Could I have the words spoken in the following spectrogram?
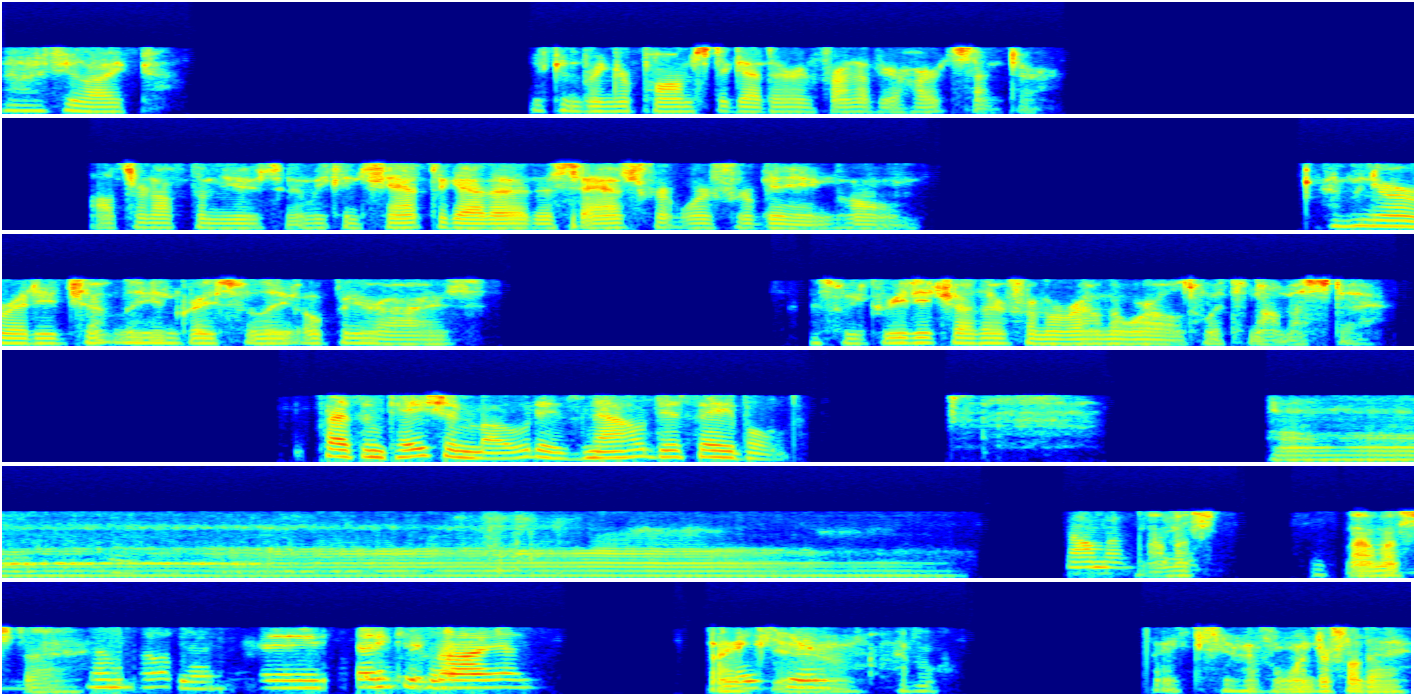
Now, if you like, you can bring your palms together in front of your heart center. I'll turn off the mute and we can chant together the Sanskrit word for being, Om. And when you are ready, gently and gracefully open your eyes as we greet each other from around the world with Namaste. Presentation mode is now disabled. Namaste. Namaste. Namaste. Thank you, Brian. Thank, Thank you. you. Have a, thank you. Have a wonderful day.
